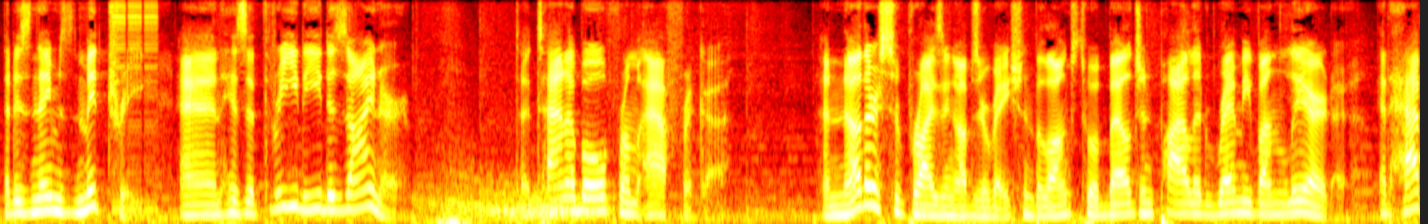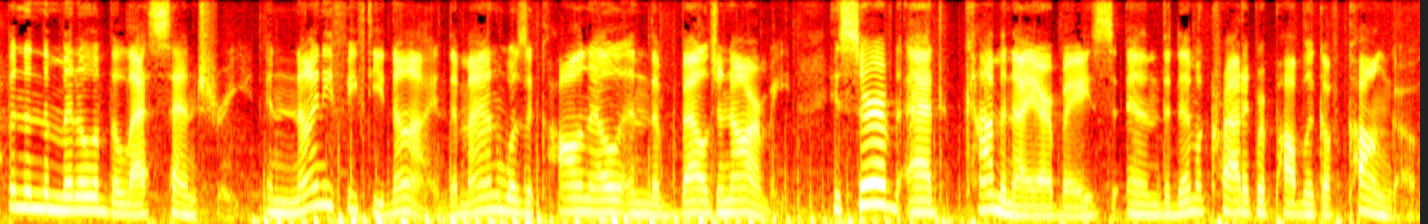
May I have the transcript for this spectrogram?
that his name is Dmitry and he's a 3D designer. Titanoboa from Africa. Another surprising observation belongs to a Belgian pilot Remy van Lierde. It happened in the middle of the last century. In 1959, the man was a colonel in the Belgian army. He served at Kamina Air Base in the Democratic Republic of Congo.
